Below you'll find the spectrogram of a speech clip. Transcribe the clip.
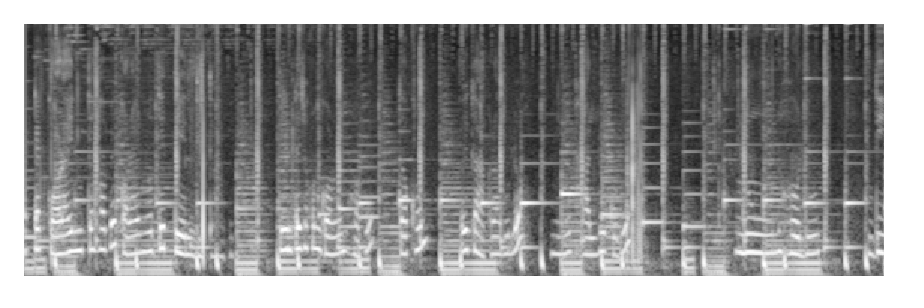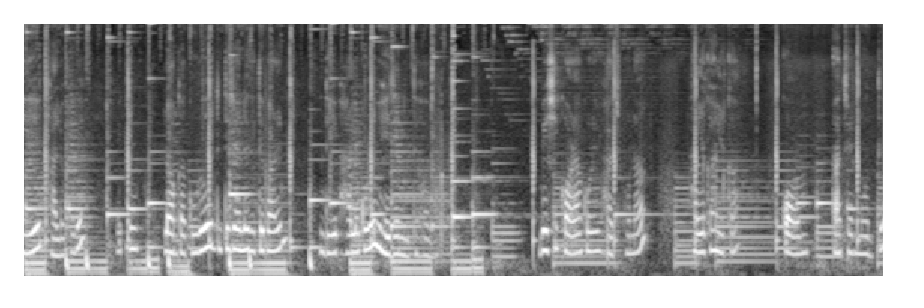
একটা কড়াই নিতে হবে, কড়াইয়ের মধ্যে তেল দিতে হবে। তেলটা যখন গরম হবে, তখন ওই কাঁকড়াগুলো নিয়ে ভালো করে নুন, হলুদ দিয়ে ভালো করে একটু লঙ্কা গুঁড়োও দিতে চাইলে দিতে পারেন, দিয়ে ভালো করে ভেজে নিতে হবে। বেশি কড়া করে ভাজবো না, হালকা হালকা কম আঁচের মধ্যে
